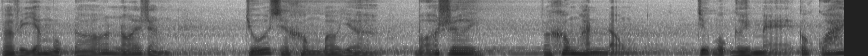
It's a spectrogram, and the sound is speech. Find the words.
Và vị giám mục đó nói rằng, chúa sẽ không bao giờ bỏ rơi và không hành động trước một người mẹ có quá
